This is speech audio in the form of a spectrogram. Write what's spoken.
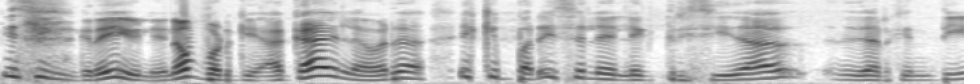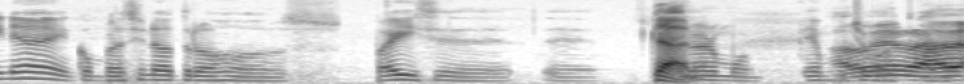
Es increíble, ¿no? Porque acá, la verdad, es que parece la electricidad de Argentina en comparación a otros países del claro, primer mundo, que es A mucho ver, más ver,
